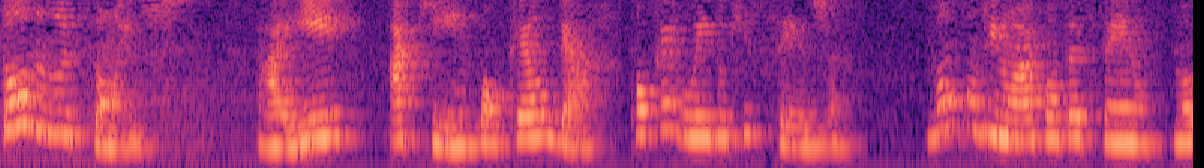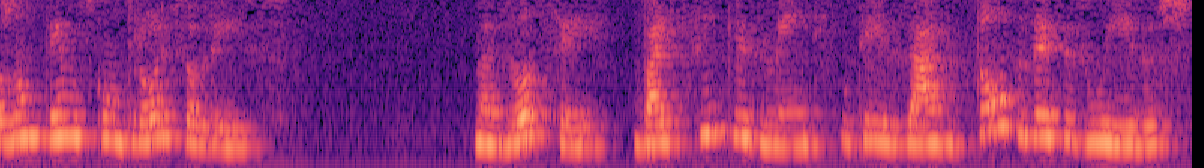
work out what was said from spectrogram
Todos os sons, aí, aqui, em qualquer lugar, qualquer ruído que seja, vão continuar acontecendo. Nós não temos controle sobre isso. Mas você vai simplesmente utilizar de todos esses ruídos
